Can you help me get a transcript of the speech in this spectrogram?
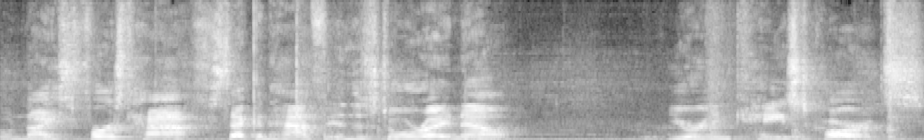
So nice first half. Second half in the store right now. Your encased cards.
